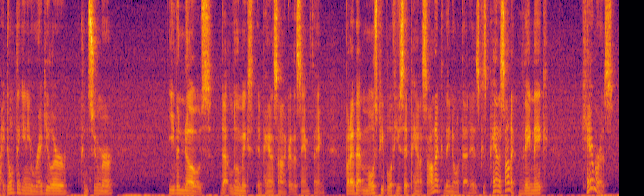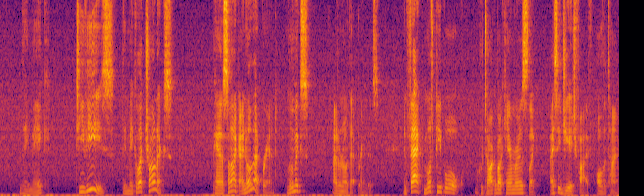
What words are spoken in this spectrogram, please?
I don't think any regular consumer even knows that Lumix and Panasonic are the same thing. But I bet most people, if you said Panasonic, they know what that is because Panasonic, they make cameras, they make TVs, they make electronics. Panasonic, I know that brand. Lumix, I don't know what that brand is. In fact, most people who talk about cameras, like I say GH5 all the time.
